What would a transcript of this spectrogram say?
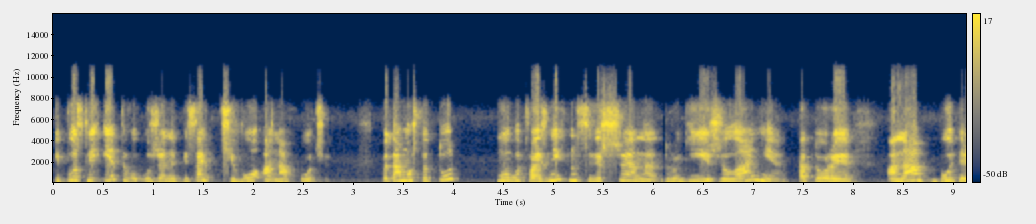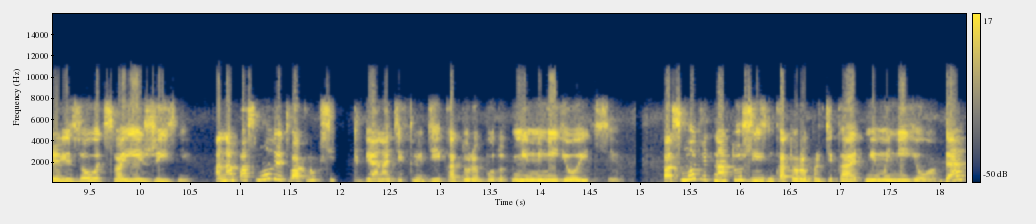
и после этого уже написать, чего она хочет. Потому что тут могут возникнуть совершенно другие желания, которые она будет реализовывать в своей жизни. Она посмотрит вокруг себя на тех людей, которые будут мимо нее идти. Посмотрит на ту жизнь, которая протекает мимо нее, да,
